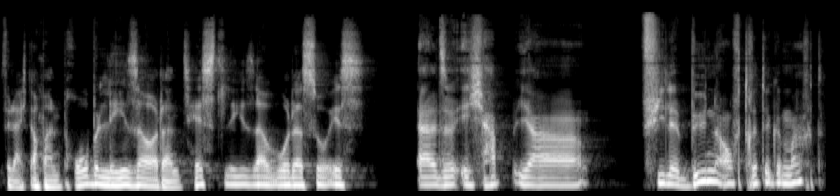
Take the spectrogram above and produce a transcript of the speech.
vielleicht auch mal einen Probeleser oder einen Testleser, wo das so ist? Also ich habe ja viele Bühnenauftritte gemacht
